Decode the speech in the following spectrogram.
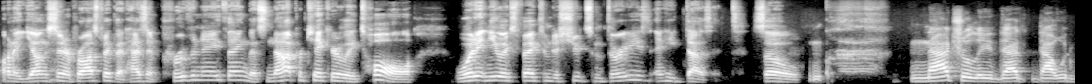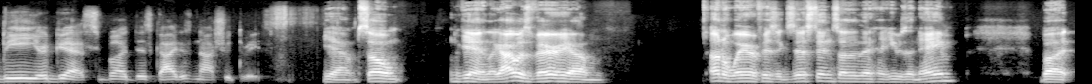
on a young center prospect that hasn't proven anything, that's not particularly tall, wouldn't you expect him to shoot some threes? And he doesn't. So naturally, that that would be your guess, but this guy does not shoot threes. Yeah. So again, like I was very um unaware of his existence, other than he was a name. But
